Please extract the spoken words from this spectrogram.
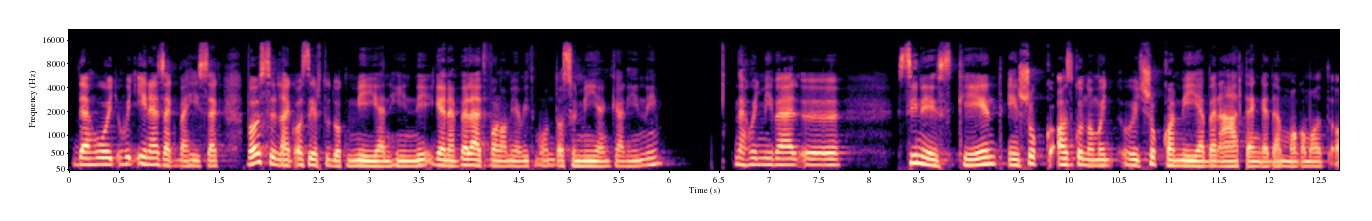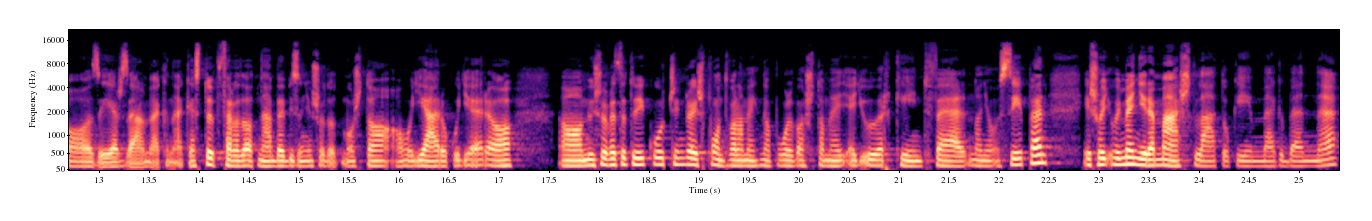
de hogy, hogy én ezekben hiszek. Valószínűleg azért tudok mélyen hinni. Igen, ebbe lehet valami, amit mondasz, hogy milyen kell hinni. De hogy mivel ö, színészként én sok, azt gondolom, hogy, hogy sokkal mélyebben átengedem magamat az érzelmeknek. Ez több feladatnál bebizonyosodott most, a, ahogy járok ugye erre a a műsorvezetői coachingra, és pont valamelyik nap olvastam egy, egy őrként fel nagyon szépen, és hogy, hogy mennyire mást látok én meg benne,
